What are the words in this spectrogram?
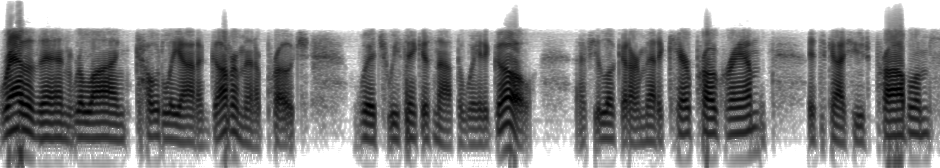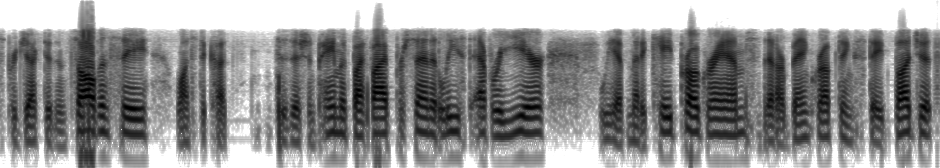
rather than relying totally on a government approach, which we think is not the way to go. If you look at our Medicare program, it's got huge problems, projected insolvency, wants to cut physician payment by 5% at least every year. We have Medicaid programs that are bankrupting state budgets.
